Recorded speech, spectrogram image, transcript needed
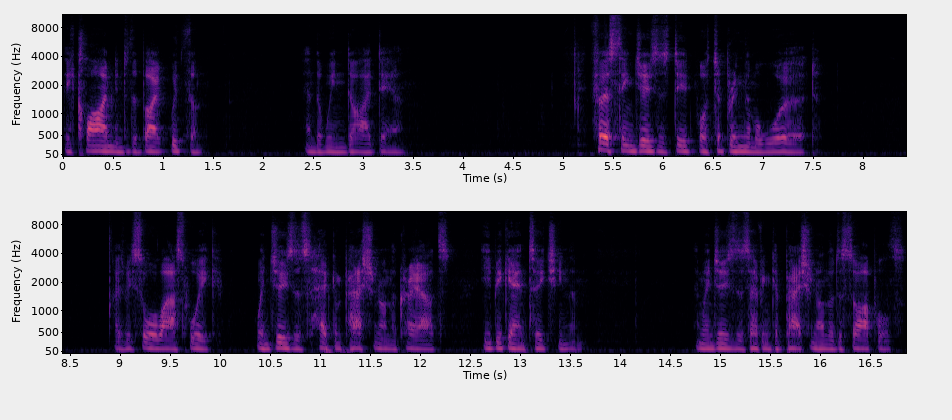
he climbed into the boat with them, and the wind died down. First thing Jesus did was to bring them a word. As we saw last week, when Jesus had compassion on the crowds, he began teaching them. And when Jesus is having compassion on the disciples,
